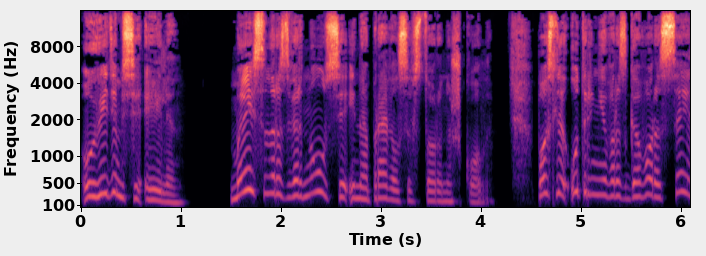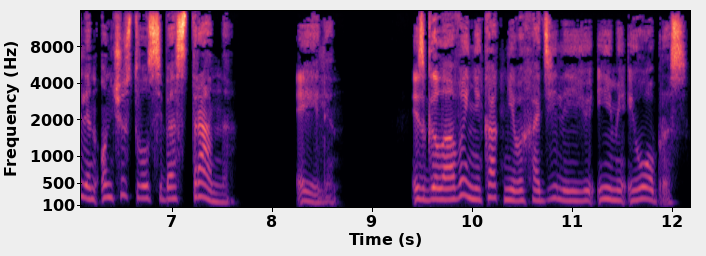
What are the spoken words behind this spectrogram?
Увидимся, Эйлин. Мейсон развернулся и направился в сторону школы. После утреннего разговора с Эйлин он чувствовал себя странно. Эйлин. Из головы никак не выходили ее имя и образ.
